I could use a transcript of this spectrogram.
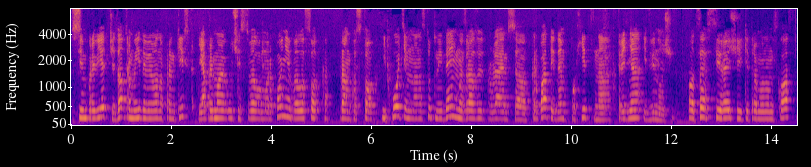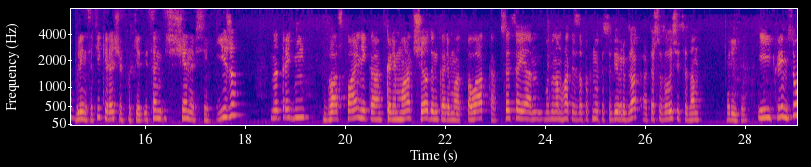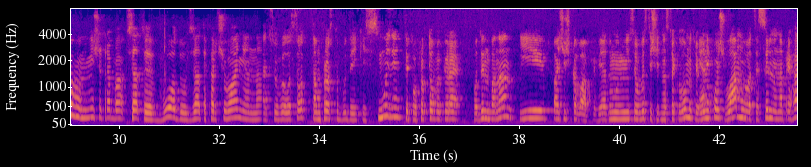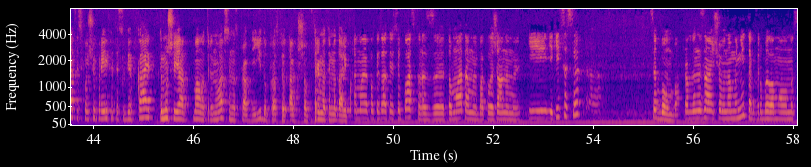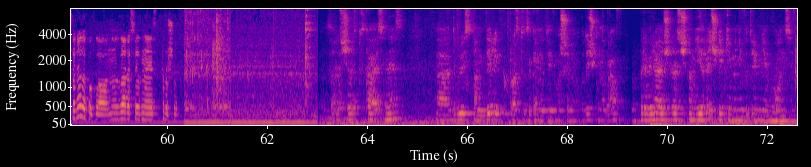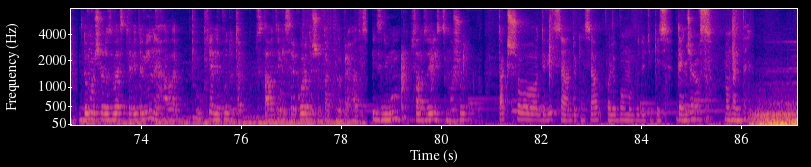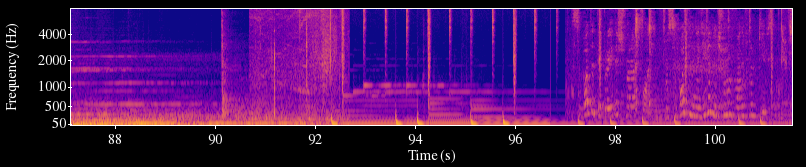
Всім привіт! Чи завтра ми їдемо в Івано-Франківськ. Я приймаю участь в веломарафоні Велосотка Франко 100. І потім на наступний день ми зразу відправляємося в Карпати, йдемо в похід на три дня і дві ночі. Оце всі речі, які треба нам скласти. Блін, це тільки речі в похід. І це ще не всі. Їжа на три дні. Два спальника, каремат, ще один каремат, палатка. Все це я буду намагатись запихнути собі в рюкзак, а те, що залишиться, дам рідне. І крім цього, мені ще треба взяти воду, взяти харчування на цю велосот. Там просто буде якийсь смузі, типу фруктове пюре. Один банан і пачечка вафлів. Я думаю, мені цього вистачить на 100 кілометрів. Я не хочу вламувати, сильно напрягатись, хочу приїхати собі в кайф, тому що я мало тренувався, насправді їду просто так, щоб отримати медальку. Я маю показати цю пасту з томатами, баклажанами. І який це сир? Це бомба. Правда, не знаю, що вона мені так зробила мало моцарели поклала, але зараз я з нею спрошу. Зараз ще спускаюсь вниз. Е, Дивлюсь там велик, просто закинутий в машину. Водичку набрав. Перевіряю ще раз, чи там є речі, які мені потрібні в гонці. Думав, що розвести вітаміни, але ну, я не буду так ставити якісь рекорди, щоб так напрягатися. Підзніму сам заїзд, маршрут. Так що дивіться до кінця, по-любому будуть якісь dangerous моменти.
